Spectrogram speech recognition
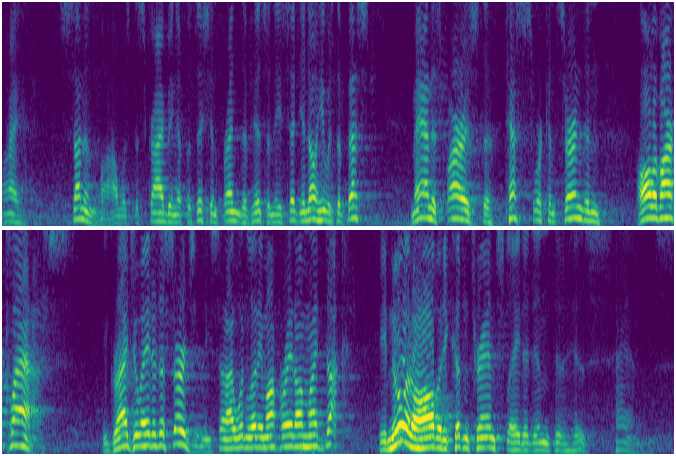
My son in law was describing a physician friend of his, and he said, You know, he was the best man as far as the tests were concerned in all of our class. He graduated a surgeon. He said, I wouldn't let him operate on my duck. He knew it all, but he couldn't translate it into his hands.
